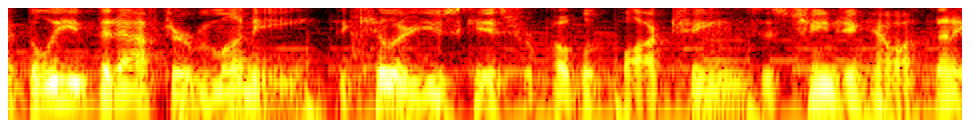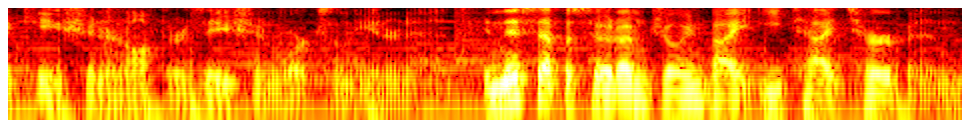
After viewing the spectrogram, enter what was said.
I believe that after money, the killer use case for public blockchains is changing how authentication and authorization works on the internet. In this episode, I'm joined by Itai Turbahn,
